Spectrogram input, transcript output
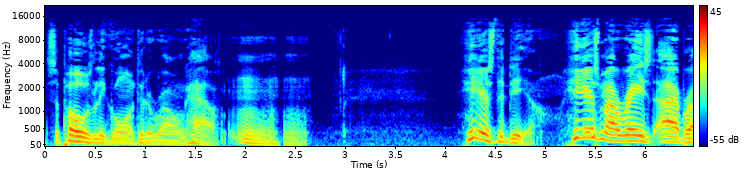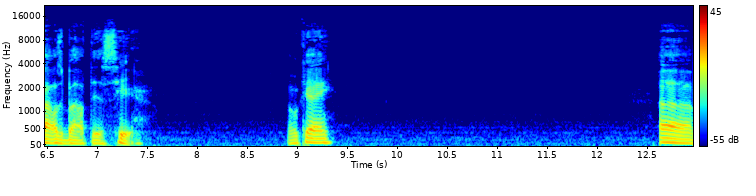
supposedly going to the wrong house. Mm-hmm. Here's the deal. Here's my raised eyebrows about this here. Okay? Uh,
